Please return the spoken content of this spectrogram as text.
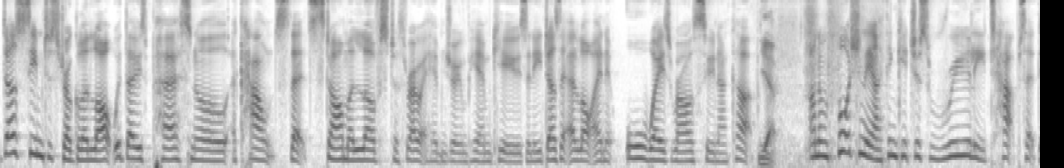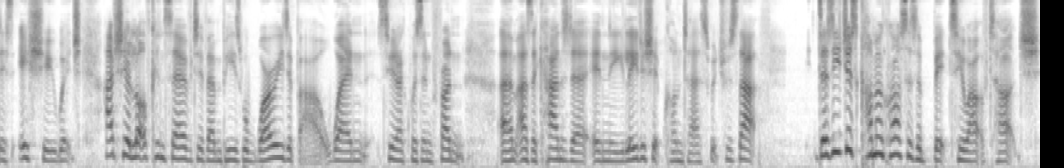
does seem to struggle a lot with those personal accounts that Starmer loves to throw at him during PMQs, and he does it a lot, and it always riles Sunak up. Yeah. And unfortunately, I think it just really taps at this issue, which actually a lot of Conservative MPs were worried about when Sunak was in front um, as a candidate in the leadership contest, which was that does he just come across as a bit too out of touch?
